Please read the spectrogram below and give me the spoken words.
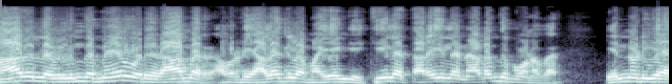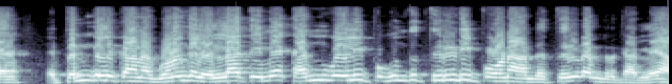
காதலில் விழுந்தமே ஒரு ராமர் அவருடைய அழகுல மயங்கி கீழே தரையில நடந்து போனவர். என்னுடைய பெண்களுக்கான குணங்கள் எல்லாத்தையுமே கண் வழி புகுந்து திருடி போன அந்த திருடன் இருக்கார் இல்லையா?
